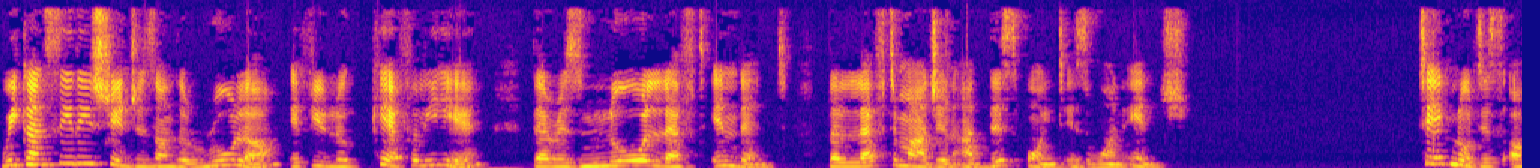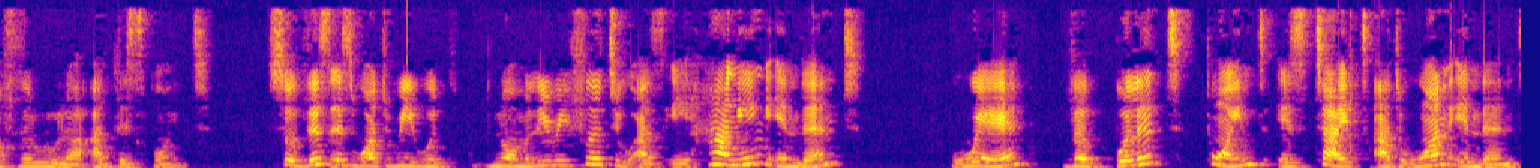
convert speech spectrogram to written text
We can see these changes on the ruler. If you look carefully here, there is no left indent. The left margin at this point is one inch. Take notice of the ruler at this point. So this is what we would normally refer to as a hanging indent where the bullet point is typed at one indent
